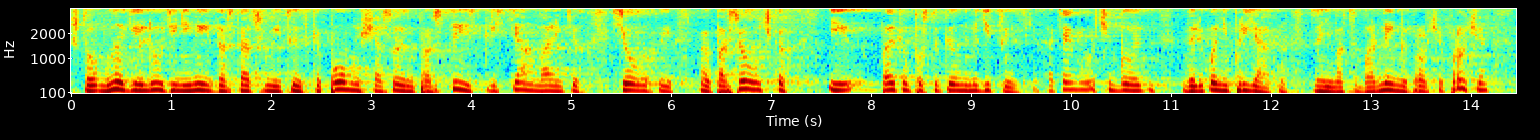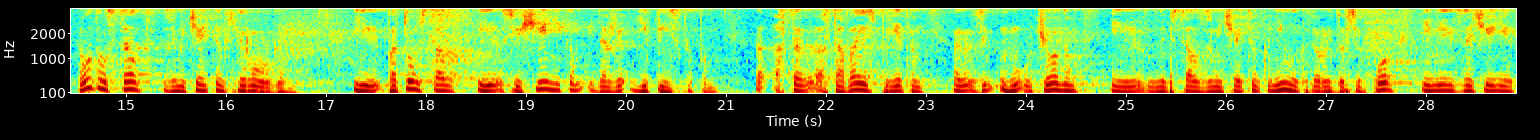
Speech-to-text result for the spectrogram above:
что многие люди не имеют достаточной медицинской помощи, особенно простые, из крестьян, маленьких селах и э, поселочках, и поэтому поступил на медицинский. Хотя ему очень было далеко неприятно заниматься больными и прочее, прочее. А вот он стал замечательным хирургом. И потом стал и священником, и даже епископом, оставаясь при этом э, ученым и написал замечательную книгу, которая до сих пор имеет значение,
